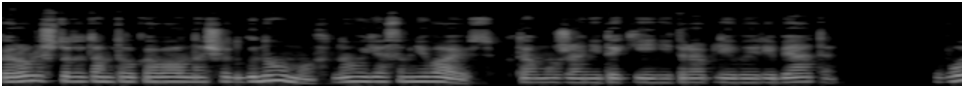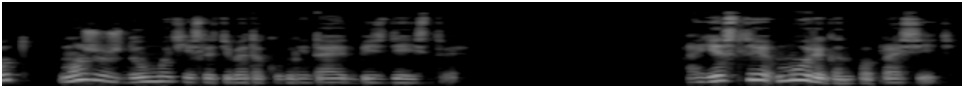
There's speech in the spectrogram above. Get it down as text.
Король что-то там толковал насчет гномов, но я сомневаюсь. К тому же они такие неторопливые ребята. Вот, можешь думать, если тебя так угнетает бездействие. А если Мориган попросить?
